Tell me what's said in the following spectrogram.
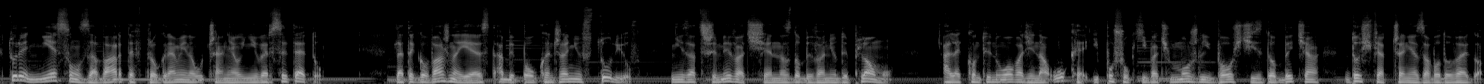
które nie są zawarte w programie nauczania uniwersytetu. Dlatego ważne jest, aby po ukończeniu studiów nie zatrzymywać się na zdobywaniu dyplomu, ale kontynuować naukę i poszukiwać możliwości zdobycia doświadczenia zawodowego.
